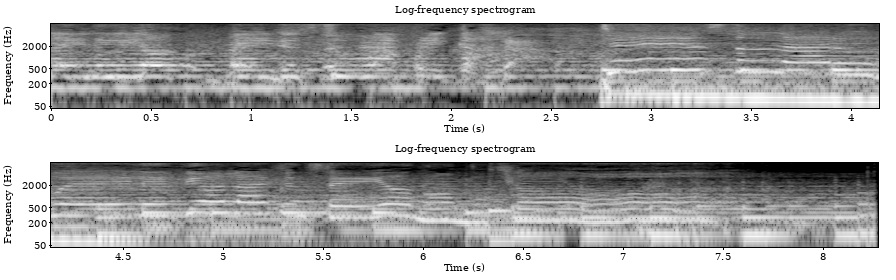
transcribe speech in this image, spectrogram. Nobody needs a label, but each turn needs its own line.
LA, New York, Vegas to Africa.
